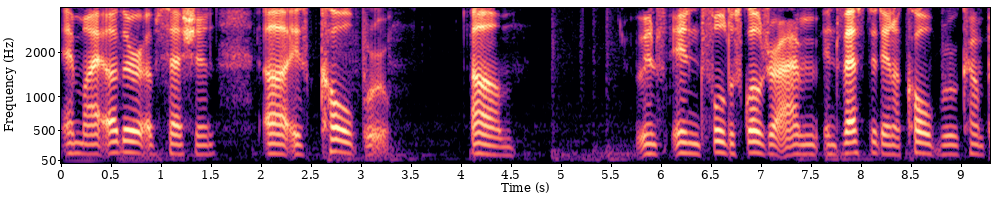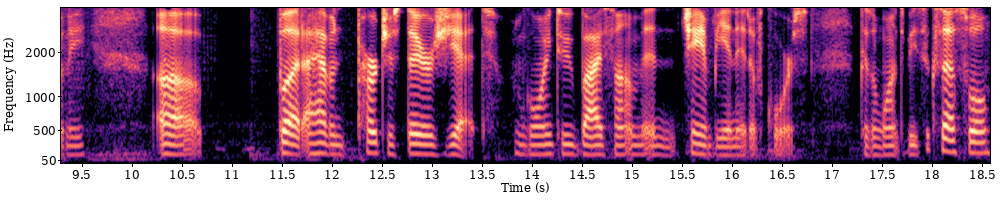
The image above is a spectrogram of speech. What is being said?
And my other obsession uh, is cold brew. Um, in, in full disclosure, I'm invested in a cold brew company, uh, but I haven't purchased theirs yet. I'm going to buy some and champion it, of course, because I want it to be successful,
